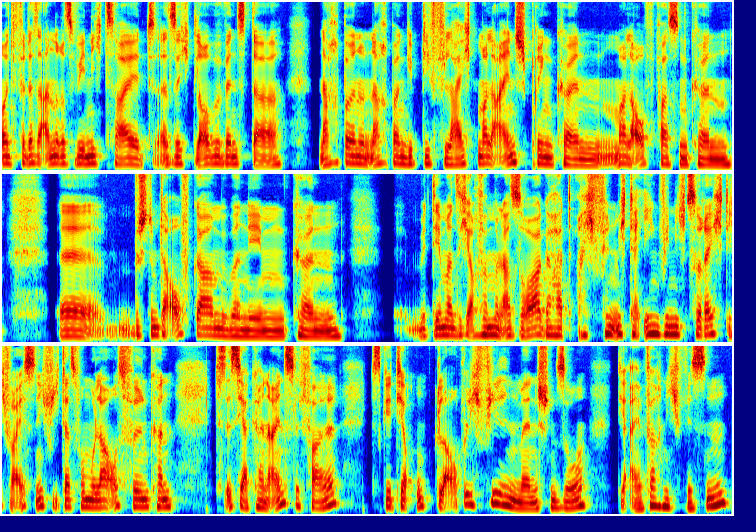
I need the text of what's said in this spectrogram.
und für das andere ist wenig Zeit. Also ich glaube, wenn es da Nachbarinnen und Nachbarn gibt, die vielleicht mal einspringen können, mal aufpassen können, äh, bestimmte Aufgaben übernehmen können, mit denen man sich auch, wenn man Sorge hat, ach, ich finde mich da irgendwie nicht zurecht, ich weiß nicht, wie ich das Formular ausfüllen kann. Das ist ja kein Einzelfall. Das geht ja unglaublich vielen Menschen so, die einfach nicht wissen,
